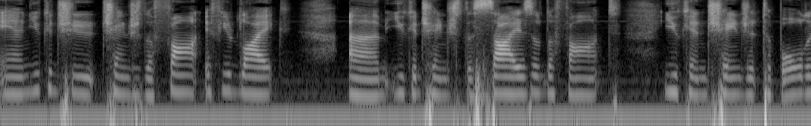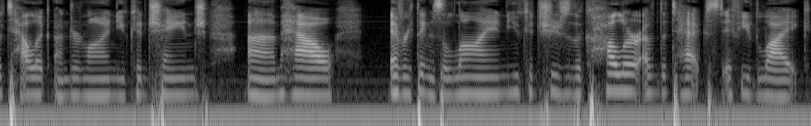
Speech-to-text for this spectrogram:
and you could change the font if you'd like. Um, you can change the size of the font. You can change it to bold, italic, underline. You can change um, how everything's aligned. You could choose the color of the text if you'd like.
